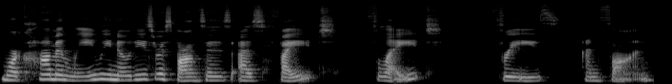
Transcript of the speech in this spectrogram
More commonly, we know these responses as fight, flight, freeze, and fawn.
